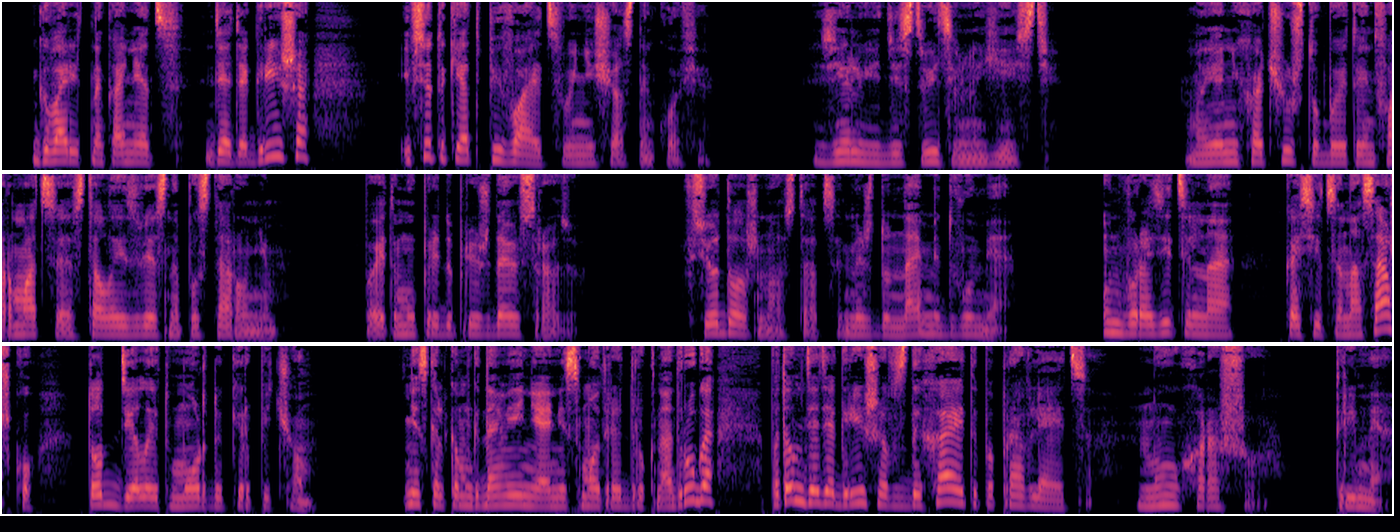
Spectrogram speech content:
— говорит, наконец, дядя Гриша, и все таки отпивает свой несчастный кофе. «Зелье действительно есть. Но я не хочу, чтобы эта информация стала известна посторонним, поэтому предупреждаю сразу. Все должно остаться между нами двумя». Он выразительно косится на Сашку, тот делает морду кирпичом. Несколько мгновений они смотрят друг на друга, потом дядя Гриша вздыхает и поправляется. «Ну, хорошо. Тремя».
